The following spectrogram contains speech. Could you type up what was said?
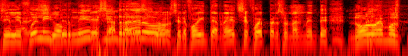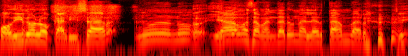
Se le fue el internet, bien raro. se le fue el internet, se fue personalmente, no lo hemos podido localizar No, no, no. No, y ya entonces- vamos a mandar una alerta ámbar. Sí,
